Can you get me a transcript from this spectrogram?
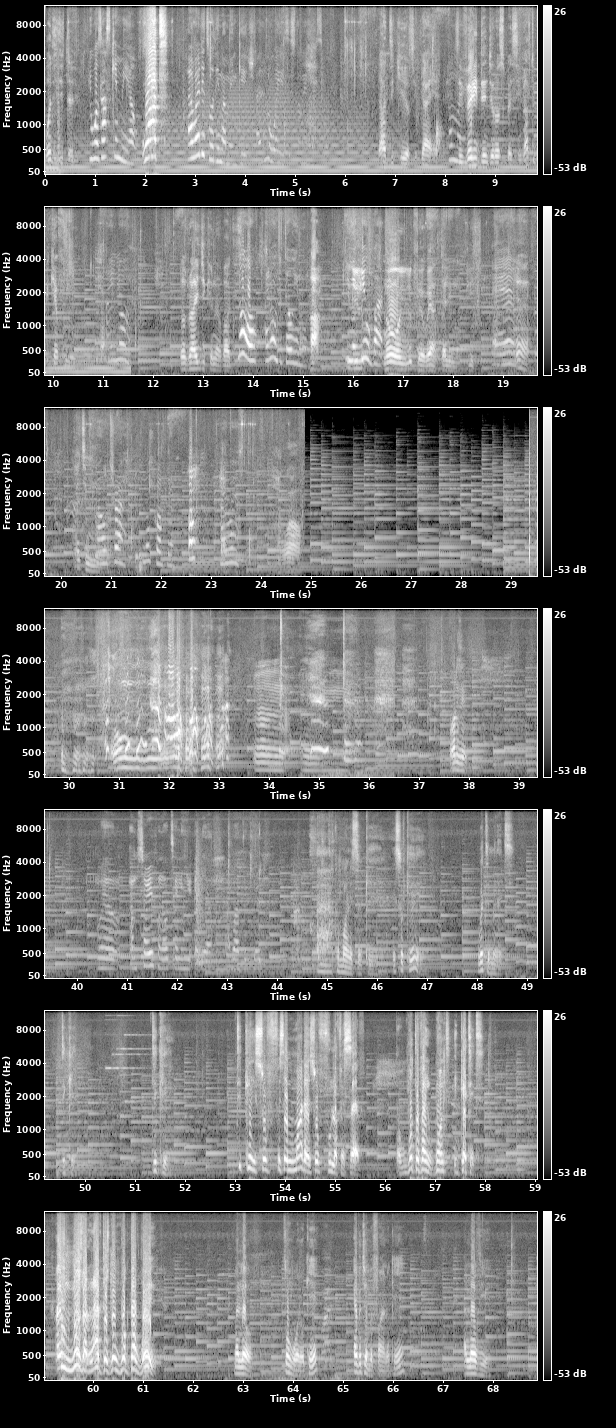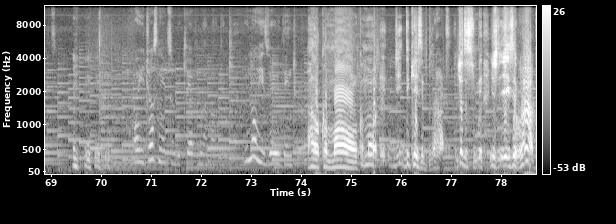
What did he tell you? He was asking me out. What? I already told him I'm engaged. I don't know where he's storing himself. That DK is a guy. Eh? Oh He's a very dangerous person. You have to be careful. I know. Does Raiji know about this? No, I don't want to tell him. Ah. He if may you feel bad. No, you look for a way and tell him, please. Eh, Yeah. Let him know. I'll try. No problem. Oh, I will. Wow. What is it? Well, I'm sorry for not telling you earlier about the kid. Ah, come on, it's okay. It's okay. Wait a minute. DK. DK. DK is so is a that is so full of himself that whatever he wants, he get it. And he knows that life does not work that way. My love, don't worry, okay? Everything will be fine, okay? I love you. But you just need to be careful about kid. You know he's very dangerous. Oh, come on, come on. Eh, DK is a brat. Just a, he's a rat.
